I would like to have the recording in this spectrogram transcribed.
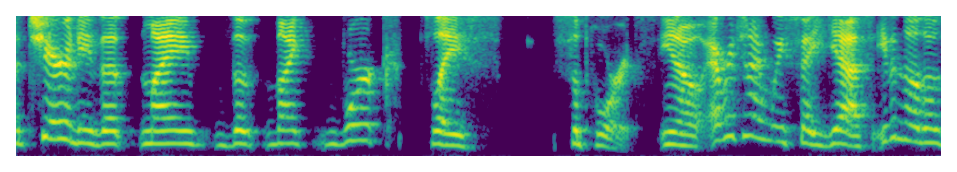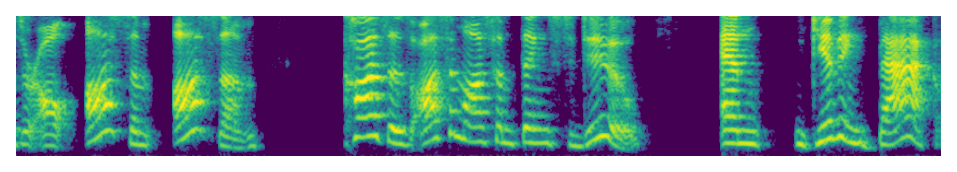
a charity that my the my workplace supports. You know, every time we say yes, even though those are all awesome, awesome causes, awesome, awesome things to do and giving back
